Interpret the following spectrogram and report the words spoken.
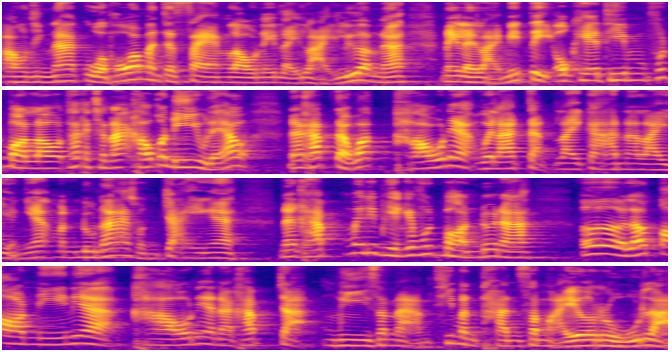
เอาจริงน่ากลัว เพราะว่ามันจะแซงเราในหลาย ๆ เรื่องนะ ในหลาย ๆ มิติ โอเคทีม ฟุตบอลเราถ้าชนะเขาก็ดีอยู่แล้วนะครับ แต่ว่าเขาเนี่ยเวลาจัดรายการอะไรอย่างเงี้ย มันดูน่าสนใจไงนะครับ ไม่ได้เพียงแค่ฟุตบอลด้วยนะ เออ แล้วตอนนี้เนี่ยเขาเนี่ยนะครับจะมีสนามที่มันทันสมัยหรูหรา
